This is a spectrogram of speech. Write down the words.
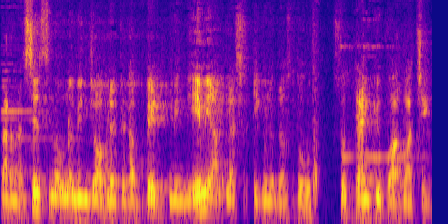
कारण असेच नवनवीन जॉब रिलेटेड अपडेट मी नेहमी आपल्यासाठी घेऊन असतो. सो थँक्यू फॉर वॉचिंग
